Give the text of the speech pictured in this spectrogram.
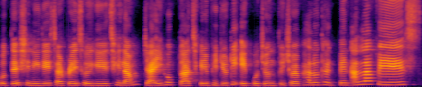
করতে সে নিজেই সারপ্রাইজ হয়ে গিয়েছিলাম। যাই হোক, তো আজকের ভিডিওটি এই পর্যন্তই। সবাই ভালো থাকবেন। আল্লাহ হাফেজ।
